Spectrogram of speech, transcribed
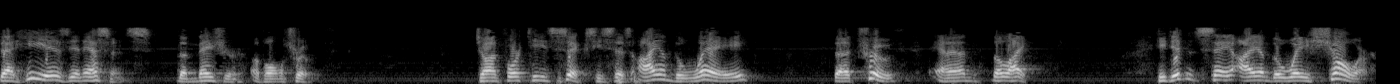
that he is, in essence, the measure of all truth. John 14, 6, he says, I am the way, the truth, and the life. He didn't say, I am the way shower,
